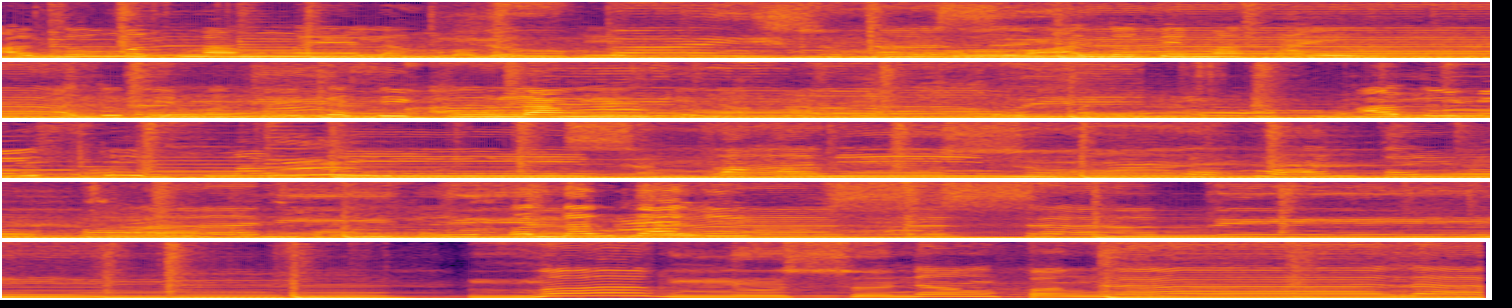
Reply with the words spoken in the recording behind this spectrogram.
Adumot ma'am ngayon lang babasti. Oo, ado ti matay. Ado ti matay. Kasi kulang yung kinakain. Ato na stage man ti pakanin. Pakuan tayo pa. Pakuan tayo. Kadanta di. Magnuso ng pangalan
